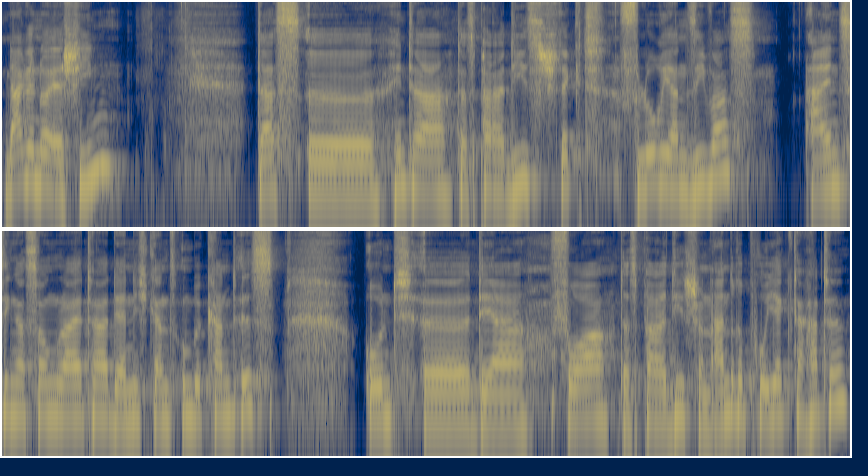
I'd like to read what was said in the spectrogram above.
nagelneu erschienen. Das äh, hinter das Paradies steckt Florian Sievers, ein Singer-Songwriter, der nicht ganz unbekannt ist und äh, der vor das Paradies schon andere Projekte hatte.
